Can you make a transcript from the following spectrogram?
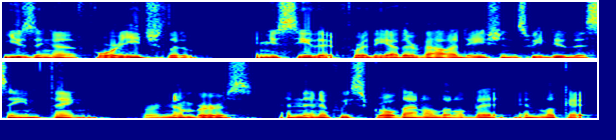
using a for each loop. And you see that for the other validations, we do the same thing for numbers. And then if we scroll down a little bit and look at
